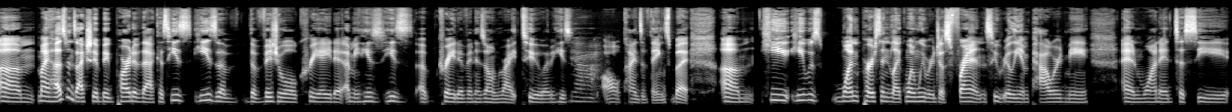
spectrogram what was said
um, my husband's actually a big part of that because he's he's a the visual creative. I mean, he's he's a creative in his own right too. I mean, he's yeah. all kinds of things, but um, he he was one person like when we were just friends who really empowered me and wanted to see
